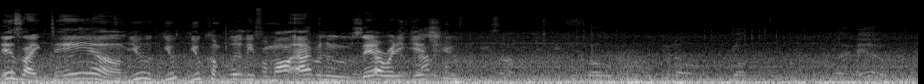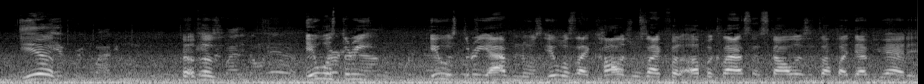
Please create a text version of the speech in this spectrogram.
It's like, damn, you you you completely from all avenues. They already get you. used to be something rich people go, you know, go. But now, Yeah, everybody want to do it. Because Everybody don't have. it was three. 30,000, 40,000. It was three avenues. It was like college was like for the upper class and scholars and stuff like that. If you had it,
